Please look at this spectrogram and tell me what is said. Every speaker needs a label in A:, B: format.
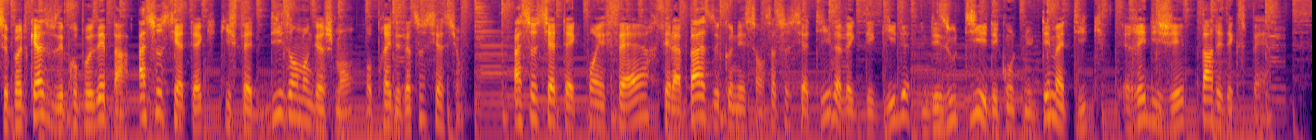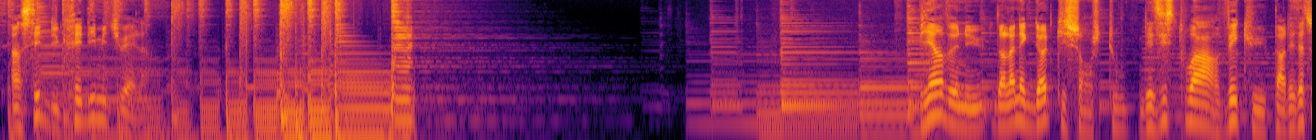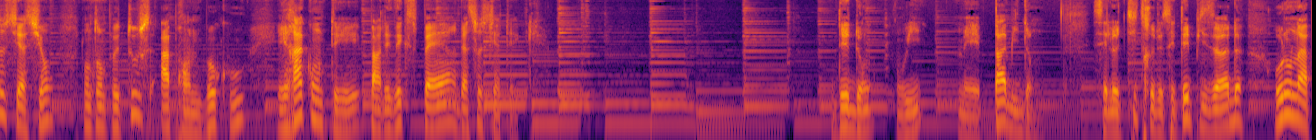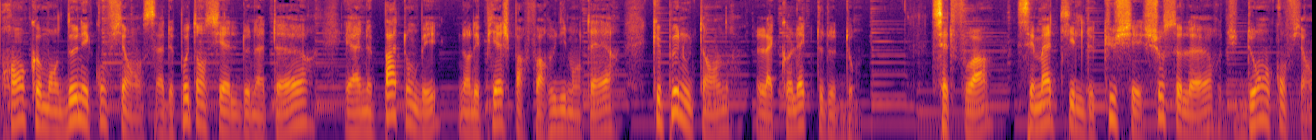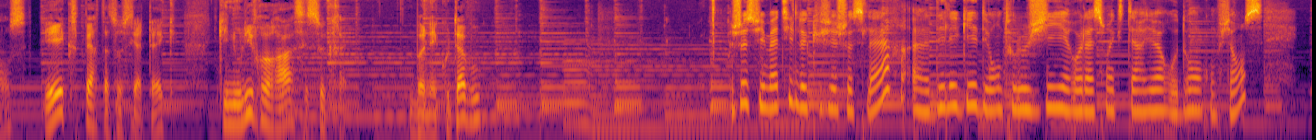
A: Ce podcast vous est proposé par Associatech qui fait 10 ans d'engagement auprès des associations. Associatech.fr, c'est la base de connaissances associatives avec des guides, des outils et des contenus thématiques rédigés par des experts. Un site du Crédit Mutuel. Bienvenue dans l'anecdote qui change tout, des histoires vécues par des associations dont on peut tous apprendre beaucoup et racontées par des experts d'Associatech. Des dons, oui, mais pas bidons. C'est le titre de cet épisode où l'on apprend comment donner confiance à de potentiels donateurs et à ne pas tomber dans les pièges parfois rudimentaires que peut nous tendre la collecte de dons. Cette fois, c'est Mathilde Cuchet-Chausseleur du Don en Confiance et experte Associatech qui nous livrera ses secrets. Bonne écoute à vous
B: je suis Mathilde Cuchet-Chausseler, euh, déléguée déontologie et relations extérieures au don en confiance.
